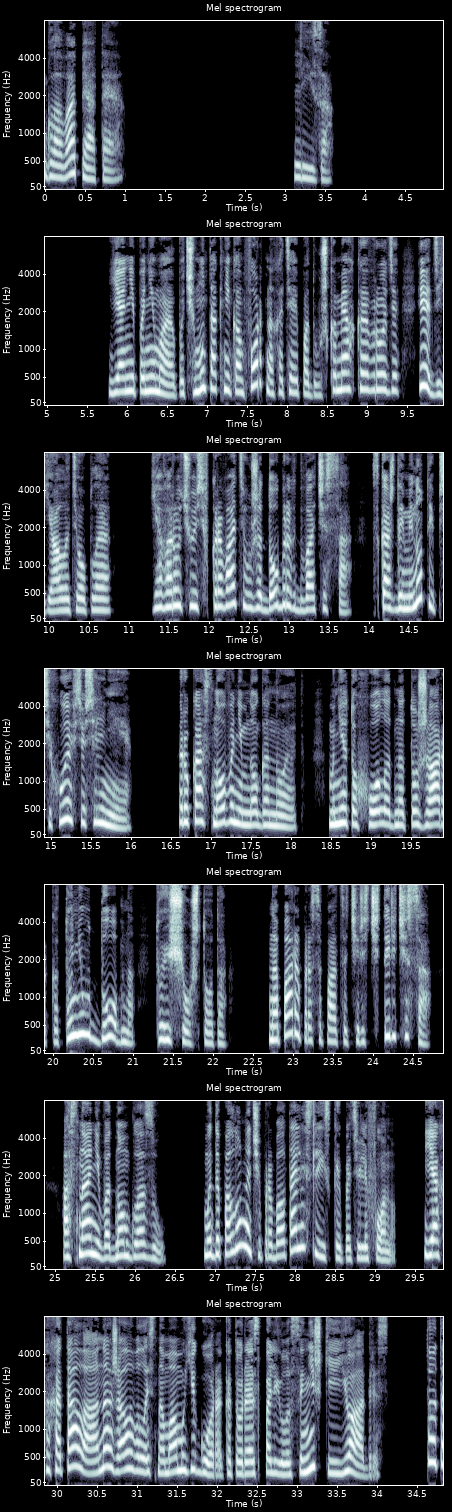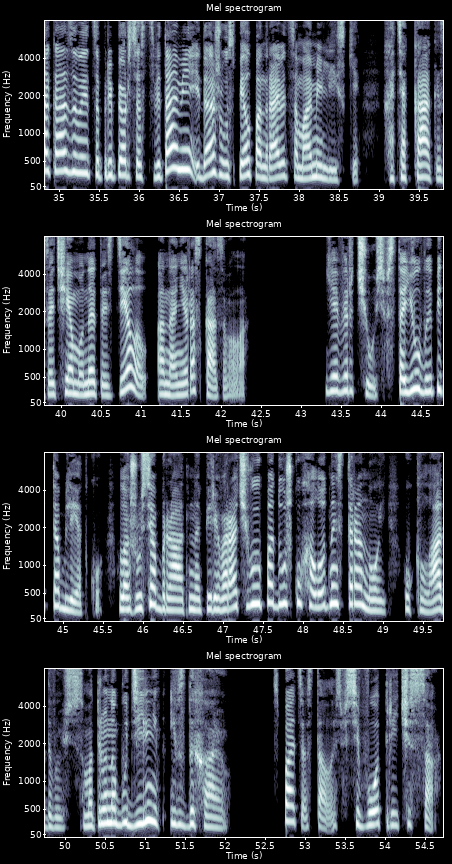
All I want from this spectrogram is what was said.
Глава пятая. Лиза. Я не понимаю, почему так некомфортно, хотя и подушка мягкая вроде, и одеяло теплое. Я ворочаюсь в кровати уже добрых два часа, с каждой минутой психуя все сильнее. Рука снова немного ноет. Мне то холодно, то жарко, то неудобно, то еще что-то. На пары просыпаться через четыре часа, а сна не в одном глазу. Мы до полуночи проболтали с Лиской по телефону. Я хохотала, а она жаловалась на маму Егора, которая спалила сынишке ее адрес. Тот, оказывается, приперся с цветами и даже успел понравиться маме Лиски. Хотя как и зачем он это сделал, она не рассказывала. Я верчусь, встаю выпить таблетку, ложусь обратно, переворачиваю подушку холодной стороной, укладываюсь, смотрю на будильник и вздыхаю. Спать осталось всего три часа.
